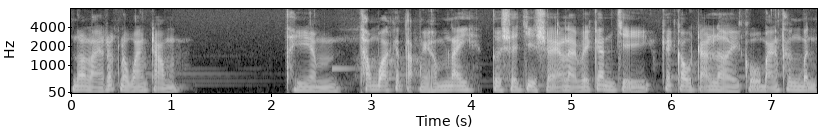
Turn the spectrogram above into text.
nó lại rất là quan trọng. Thì um, thông qua cái tập ngày hôm nay tôi sẽ chia sẻ lại với các anh chị cái câu trả lời của bản thân mình.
